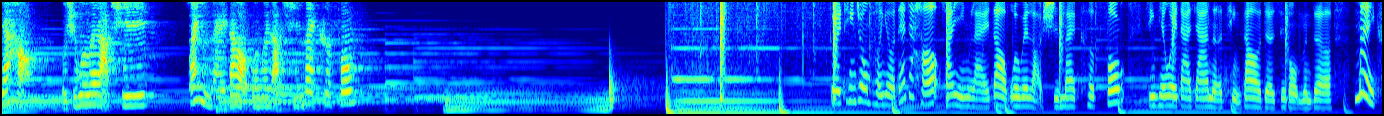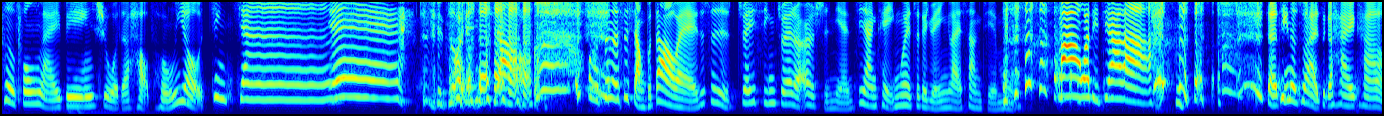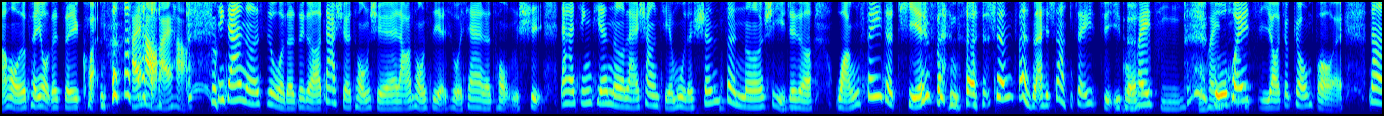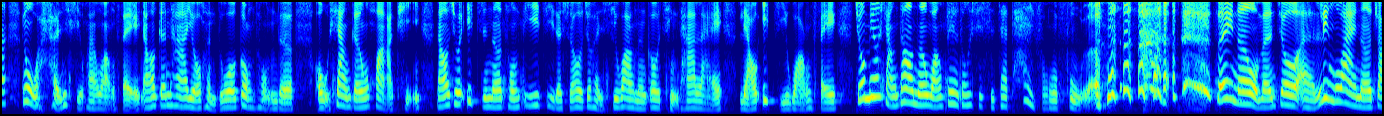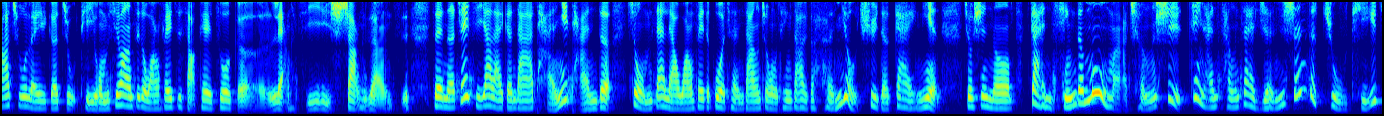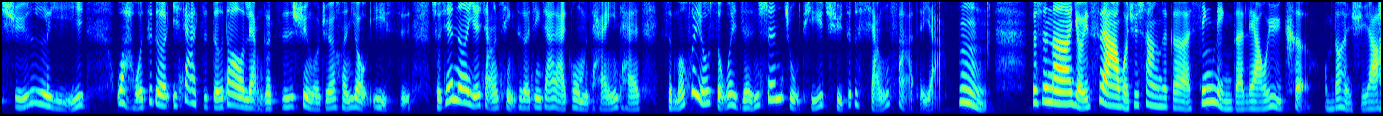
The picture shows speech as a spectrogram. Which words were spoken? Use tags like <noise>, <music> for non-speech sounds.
大家好，我是薇薇老师，欢迎来到薇薇老师麦克风。各位听众朋友，大家好，欢迎来到薇薇老师麦克风。今天为大家呢，请到的这个我们的麦克风来宾是我的好朋友静佳，耶！自己做音效，<laughs> 哇，真的是想不到哎，就是追星追了二十年，竟然可以因为这个原因来上节目。妈，我的家啦！<laughs> 才听得出来是个嗨咖，然后我的朋友的这一款 <laughs> 还好还好。金佳呢是我的这个大学同学，然后同时也是我现在的同事。但他今天呢来上节目的身份呢，是以这个王菲的铁粉的身份来上这一集的。骨灰级，骨灰级哦，就 combo 哎。那因为我很喜欢王菲，然后跟他有很多共同的偶像跟话题，然后就一直呢从第一季的时候就很希望能够请他来来聊一集王菲，就没有。想到呢，王菲的东西实在太丰富了，<laughs> 所以呢，我们就呃另外呢抓出了一个主题，我们希望这个王菲至少可以做个两集以上这样子。所以呢，这一集要来跟大家谈一谈的是我们在聊王菲的过程当中，我听到一个很有趣的概念，就是呢，感情的木马城市竟然藏在人生的主题曲里。哇，我这个一下子得到两个资讯，我觉得很有意思。首先呢，也想请这个静佳来跟我们谈一谈，怎么会有所谓人生主题曲这个想法的呀？嗯，就是呢，有一次啊，我去上这个心灵的疗愈课，我们都很需要。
